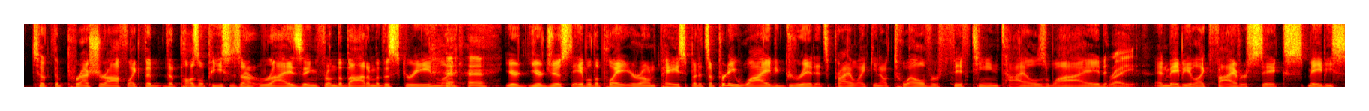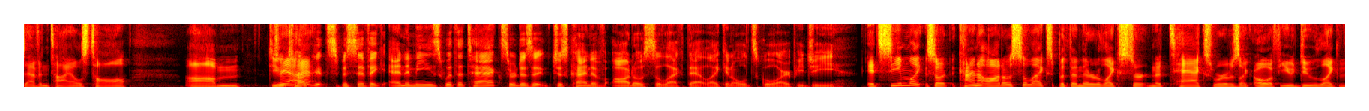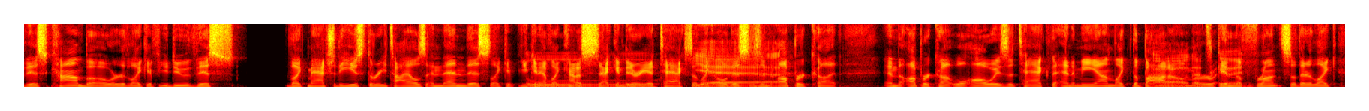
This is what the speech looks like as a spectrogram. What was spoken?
took the pressure off like the the puzzle pieces aren't rising from the bottom of the screen like you're you're just able to play at your own pace but it's a pretty wide grid it's probably like you know 12 or 15 tiles wide Right. and maybe like 5 or 6 maybe 7 tiles tall um, Do you So, yeah, I- target specific enemies with attacks, or does it just kind of auto select that like an old school RPG? it seemed like so it kind of auto selects but then there were like certain attacks where it was like oh if you do like this combo or like if you do this like match these three tiles and then this like if you can have like kind of secondary Ooh, attacks that like oh this is an yeah. uppercut and the uppercut will always attack the enemy on like the bottom Oh, or in the front so they're like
